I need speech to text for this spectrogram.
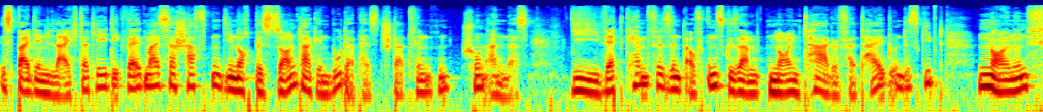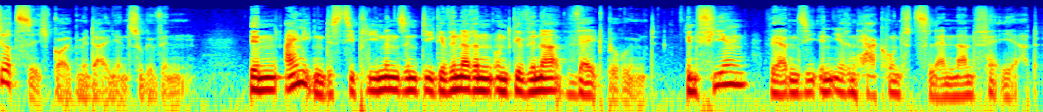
ist bei den Leichtathletik-Weltmeisterschaften, die noch bis Sonntag in Budapest stattfinden, schon anders. Die Wettkämpfe sind auf insgesamt neun Tage verteilt und es gibt 49 Goldmedaillen zu gewinnen. In einigen Disziplinen sind die Gewinnerinnen und Gewinner weltberühmt. In vielen werden sie in ihren Herkunftsländern verehrt.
